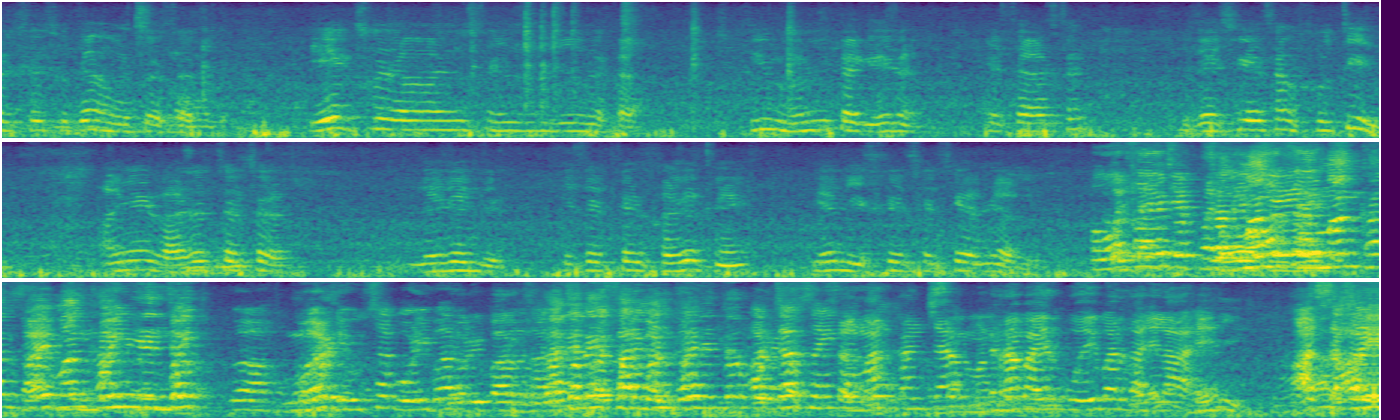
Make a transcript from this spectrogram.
पक्षसुद्धा महत्त्वाचा असतो एक सुद्धा माणूस देऊ नका ही भूमिका घेणं याचा अर्थ रशियाचा पुतीन आणि भारताचं नरेंद्र याच्यात काही फरक नाही या निष्कर्षाचे आम्ही आलो. सलमान सलमान खान सलमान खान यांच्या भर दिवसा गोळीबार. गोळीबार. झाला. राजाने सलमान आचारसंहिता खानच्या घराबाहेर गोळीबार झालेला आहे. आज सकाळी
